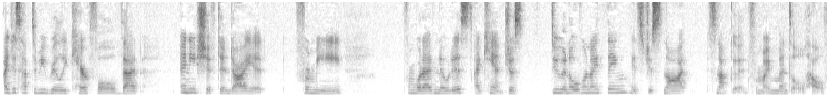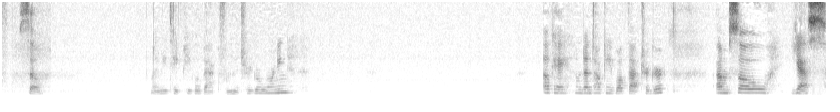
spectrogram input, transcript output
I just have to be really careful that any shift in diet for me from what I've noticed I can't just do an overnight thing. It's just not it's not good for my mental health. So let me take people back from the trigger warning. Okay, I'm done talking about that trigger. Um, so, yes,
